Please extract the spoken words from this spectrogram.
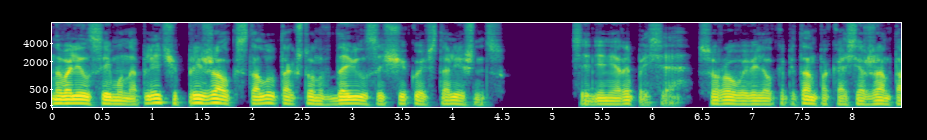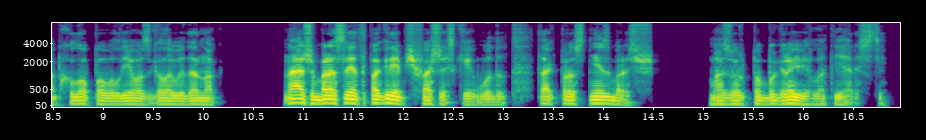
навалился ему на плечи, прижал к столу так, что он вдавился щекой в столешницу. — Сиди, не рыпайся, — сурово велел капитан, пока сержант обхлопывал его с головы до ног. — Наши браслеты покрепче фашистских будут. Так просто не сбросишь. Мазур побагровел от ярости. —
